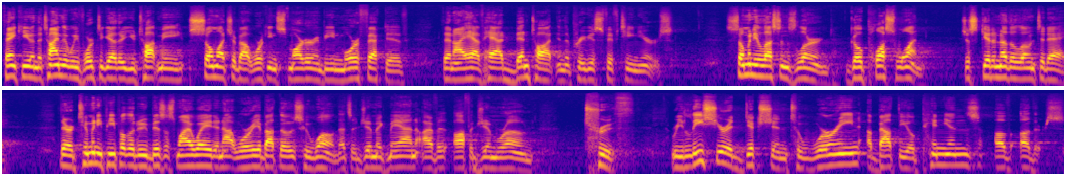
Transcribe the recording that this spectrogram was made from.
Thank you. In the time that we've worked together, you taught me so much about working smarter and being more effective than I have had been taught in the previous 15 years. So many lessons learned. Go plus one. Just get another loan today. There are too many people that do business my way to not worry about those who won't. That's a Jim McMahon off of Jim Rohn. Truth. Release your addiction to worrying about the opinions of others.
